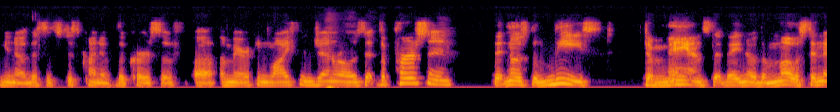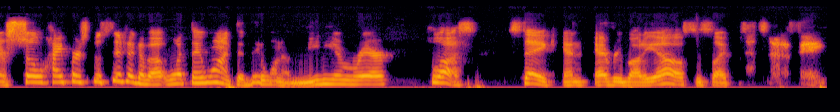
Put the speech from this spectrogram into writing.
you know this is just kind of the curse of uh, american life in general is that the person that knows the least demands that they know the most and they're so hyper specific about what they want that they want a medium rare plus steak and everybody else is like that's not a thing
